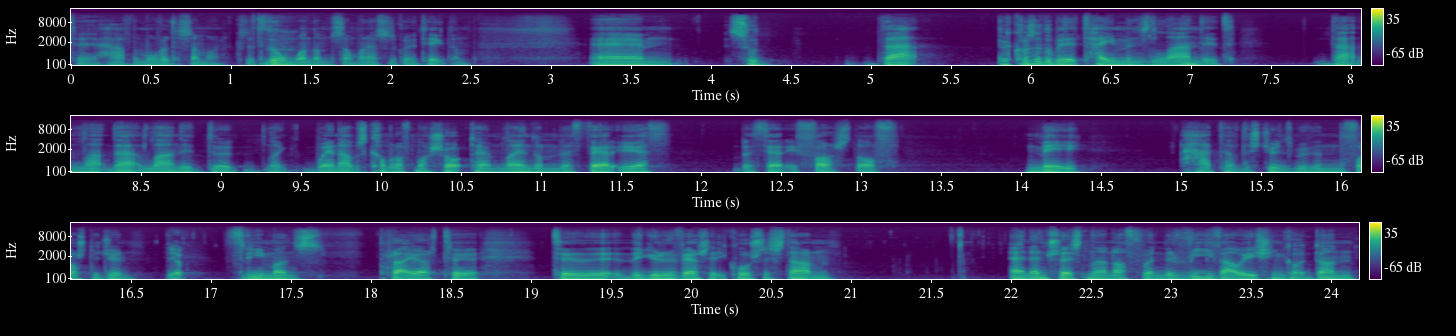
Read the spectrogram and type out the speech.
to have them over the summer because if they mm-hmm. don't want them, someone else is going to take them. Um, so that because of the way the timings landed, that la- that landed uh, like when I was coming off my short term lender on the thirtieth, the thirty first of May, I had to have the students moving in the first of June. Yep. Three months prior to to the, the university courses starting. And interestingly enough, when the revaluation got done,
